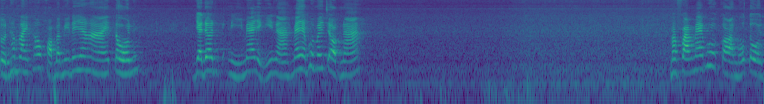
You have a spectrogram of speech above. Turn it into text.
ตุนทำอะไรเข้าของแบบนี้ได้ยังไงตุนอย่าเดินหนีแม่อย่างนี้นะ แม่ยังพูดไม่จบนะ มาฟังแม่พูดก่อนหมูตุน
